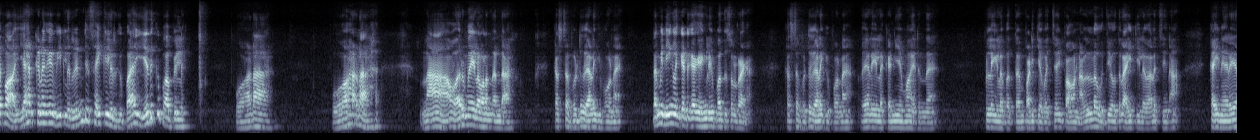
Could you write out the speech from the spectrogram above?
ஏப்பா ஏற்கனவே வீட்டில் ரெண்டு சைக்கிள் இருக்குப்பா. எதுக்குப்பா பில்லு? போடா போடா. நான் வறுமையில் வளர்ந்தேன்டா. கஷ்டப்பட்டு வேலைக்கு போனேன். தம்பி நீங்களும் கேட்டுக்காங்க எங்களையும் பார்த்து சொல்கிறாங்க கஷ்டப்பட்டு வேலைக்கு போனேன். வேலையில் கண்ணியமாக இருந்தேன். பிள்ளைகளை பற்றேன் படிக்க வச்சேன். இப்போ அவன் நல்ல உத்தியோகத்தில் ஐடியில் வேலை செய்யறான் கை நிறைய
